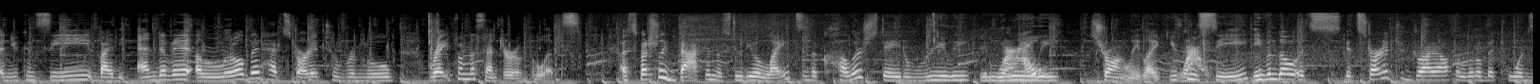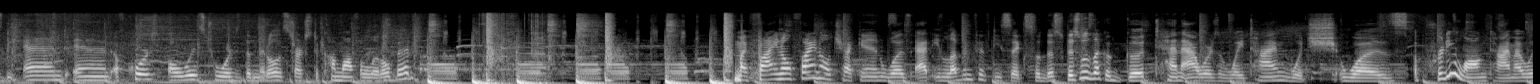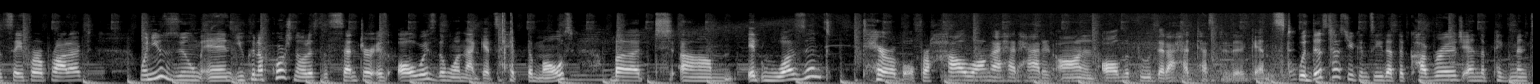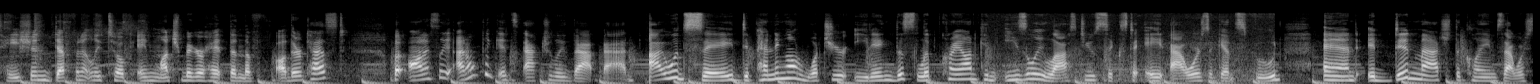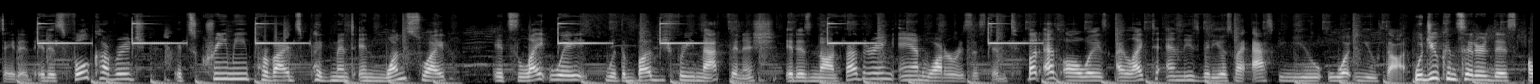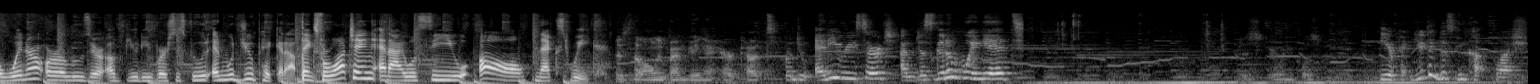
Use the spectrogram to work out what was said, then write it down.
and you can see by the end of it, a little bit had started to remove right from the center of the lips. Especially back in the studio lights, the color stayed really, wow. really strongly. Like you wow. can see, even though it's it started to dry off a little bit towards the end, and of course, always towards the middle, it starts to come off a little bit. My final, final check-in was at 11.56. So this, this was like a good 10 hours of wait time, which was a pretty long time, I would say, for a product. When you zoom in, you can of course notice the center is always the one that gets hit the most, but um, it wasn't terrible for how long I had had it on and all the food that I had tested it against. With this test, you can see that the coverage and the pigmentation definitely took a much bigger hit than the other test. But honestly, I don't think it's actually that bad. I would say, depending on what you're eating, this lip crayon can easily last you six to eight hours against food. And it did match the claims that were stated. It is full coverage, it's creamy, provides pigment in one swipe, it's lightweight with a budge-free matte finish. It is non-feathering and water resistant. But as always, I like to end these videos by asking you what you thought. Would you consider this a winner or a loser of beauty versus food and would you pick it up? Thanks for watching and I will see you all next week. This is the only way I'm getting a haircut. Don't do any research. I'm just gonna wing it. Just ear when you close Ear pain. Do you think this can cut flesh?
